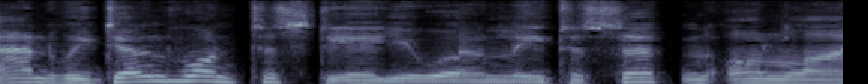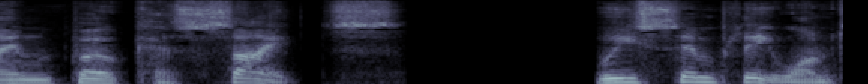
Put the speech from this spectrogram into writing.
and we don't want to steer you only to certain online poker sites. We simply want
